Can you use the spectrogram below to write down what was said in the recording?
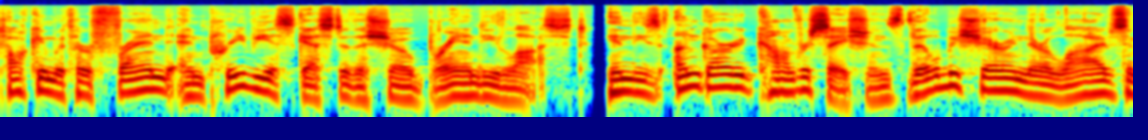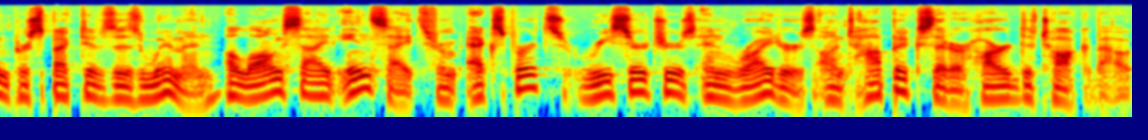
talking with her friend and previous guest of the show, Brandi Lust. In these unguarded conversations, they'll be sharing their lives and perspectives as women, alongside insights from experts, researchers, and writers on topics topics that are hard to talk about.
